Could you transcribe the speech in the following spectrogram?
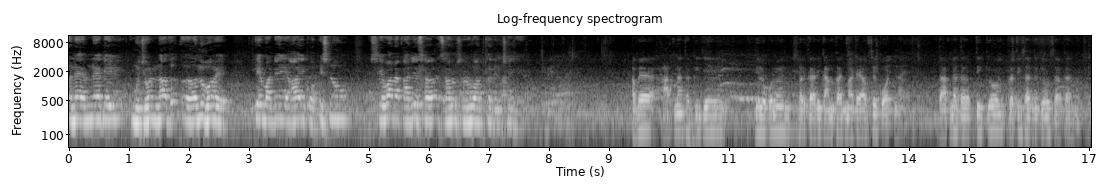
અને એમને કંઈ મૂંઝવણ ના અનુભવે એ માટે આ એક ઓફિસનું સેવાના કાર્ય સારું શરૂઆત કરેલ છે. હવે આપના થકી જે જે લોકોને સરકારી કામકાજ માટે આવશે કોર્ટના તો આપના તરફથી કેવો પ્રતિસાદ કેવો સહકાર મળશે?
